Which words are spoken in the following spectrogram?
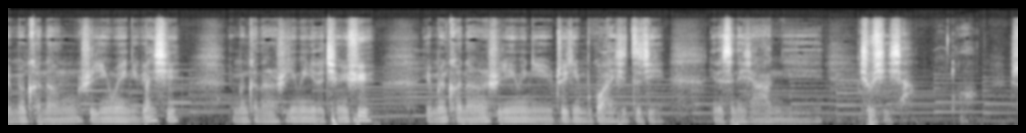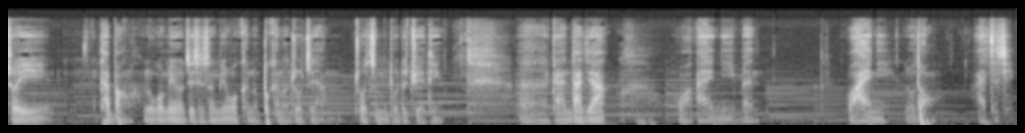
有没有可能是因为你关系？有没有可能是因为你的情绪？有没有可能是因为你最近不够爱惜自己？你的身体想让你休息一下啊！所以太棒了！如果没有这次生病，我可能不可能做这样做这么多的决定。嗯，感恩大家，我爱你们，我爱你，如同爱自己。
